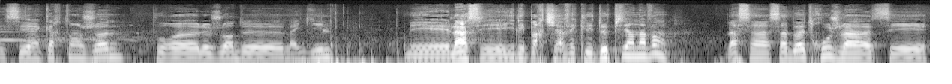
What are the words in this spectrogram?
Et c'est un carton jaune pour euh, le joueur de McGill. Mais là, c'est, il est parti avec les deux pieds en avant. Là, ça, ça doit être rouge. Là, c'est.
